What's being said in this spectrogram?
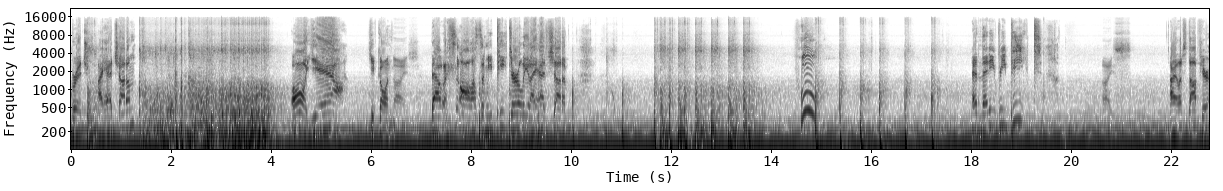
bridge. I headshot him. Oh yeah! Keep going. Nice. That was awesome. He peeked early and I headshot him. Whew. And then he repeaked. Nice. All right, let's stop here.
